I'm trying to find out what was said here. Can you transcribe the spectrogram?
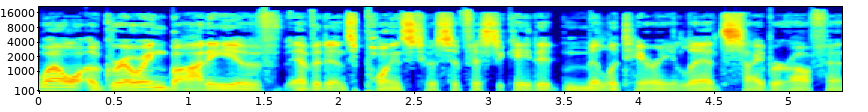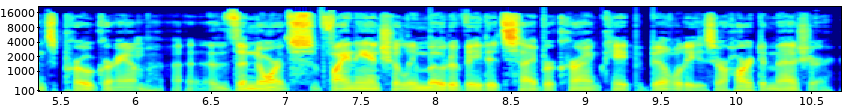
While a growing body of evidence points to a sophisticated military led cyber offense program, uh, the North's financially motivated cybercrime capabilities are hard to measure.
